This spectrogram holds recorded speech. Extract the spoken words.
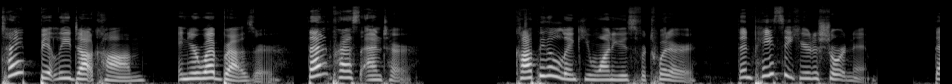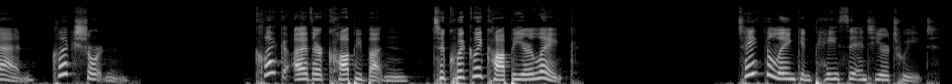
Type bit.ly.com in your web browser, then press enter. Copy the link you want to use for Twitter, then paste it here to shorten it. Then, click Shorten. Click either Copy button to quickly copy your link. Take the link and paste it into your tweet.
